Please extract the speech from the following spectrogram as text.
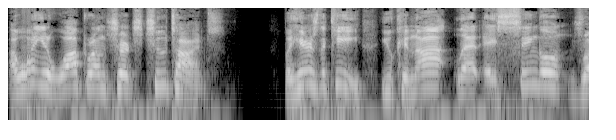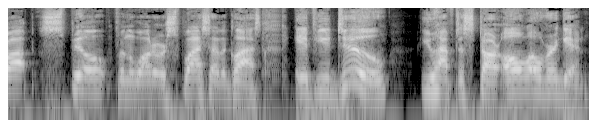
I want you to walk around the church two times. But here's the key you cannot let a single drop spill from the water or splash out of the glass. If you do, you have to start all over again.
